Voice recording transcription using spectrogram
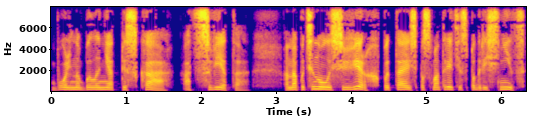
Больно было не от песка, от света. Она потянулась вверх, пытаясь посмотреть из-под ресниц,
